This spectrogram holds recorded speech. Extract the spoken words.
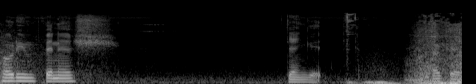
Podium finish. Dang it. Okay.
